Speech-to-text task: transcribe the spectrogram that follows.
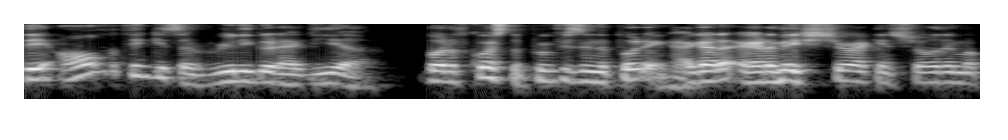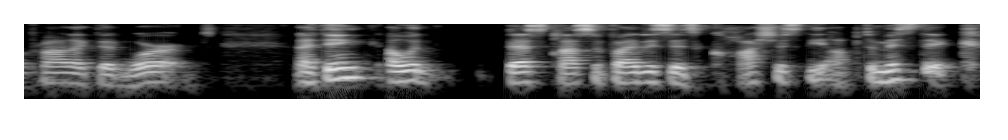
They all think it's a really good idea. But of course, the proof is in the pudding. I gotta, I gotta make sure I can show them a product that worked. I think I would best classify this as cautiously optimistic.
